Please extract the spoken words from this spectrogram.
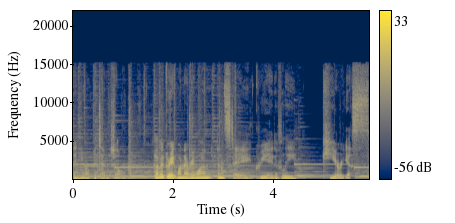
in your potential. Have a great one, everyone, and stay creatively curious.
